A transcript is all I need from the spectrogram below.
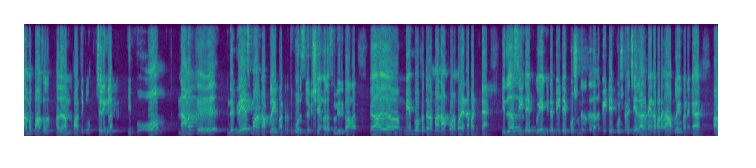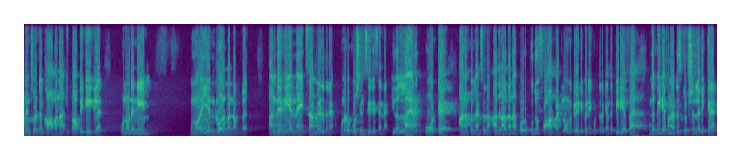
நம்ம பார்க்கலாம். அதை நம்ம பார்த்துக்கலாம். சரிங்களா? இப்போ நமக்கு இந்த கிரேஸ் மார்க் அப்ளை பண்றதுக்கு ஒரு சில விஷயங்களை சொல்லியிருக்காங்க. மேம்போக்கத்தனமா நான் போன முறை என்ன பண்ணிட்டேன்? இதுதான் சி டைப் என்கிட்ட பி டைப் கொஸ்டின் இருந்தது. அந்த பி டைப் கொஸ்டின் வச்சு எல்லாருமே என்ன பண்ணுங்க? அப்ளை பண்ணுங்க. அப்படின்னு சொல்லிட்டேன். காமனா இப்ப அப்படி கேட்கல உன்னோட நேம் உன்னோட என்ரோல்மெண்ட் நம்பர் அண்ட் தென் என்ன எக்ஸாம் எழுதுன? உன்னோட கொஸ்டின் சீரிஸ் என்ன? இதெல்லாம் எனக்கு போட்டு அனுப்புங்கன்னு சொல்லலாம் அதனால தான் நான் இப்போ ஒரு புது ஃபார்மேட்ல உனக்கு ரெடி பண்ணி கொடுத்துருக்கேன் இந்த பிடிஎஃப் இந்த பிடிஎஃப் நான் டிஸ்கிரிப்ஷன்ல வைக்கிறேன்.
